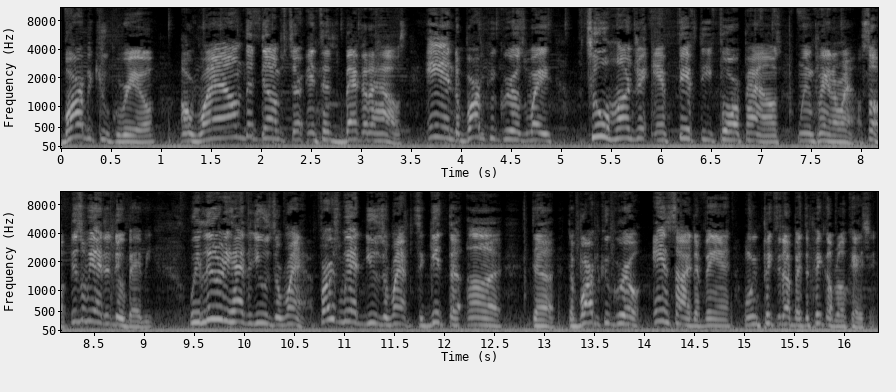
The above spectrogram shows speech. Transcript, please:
barbecue grill around the dumpster into the back of the house. And the barbecue grills weigh 254 pounds when playing around. So this is what we had to do, baby. We literally had to use the ramp. First, we had to use the ramp to get the uh the the barbecue grill inside the van when we picked it up at the pickup location.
